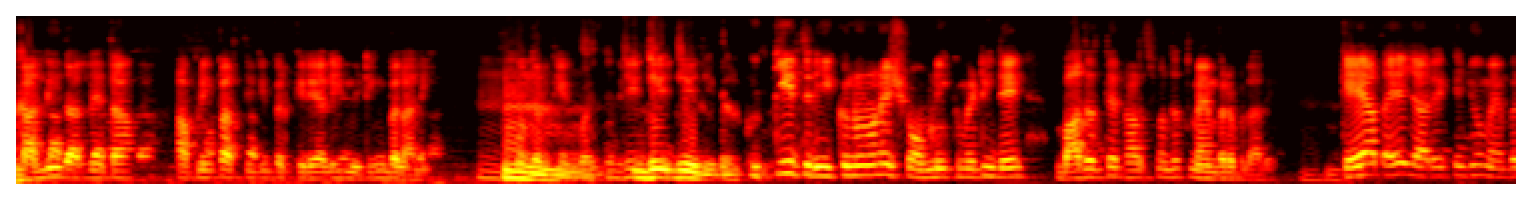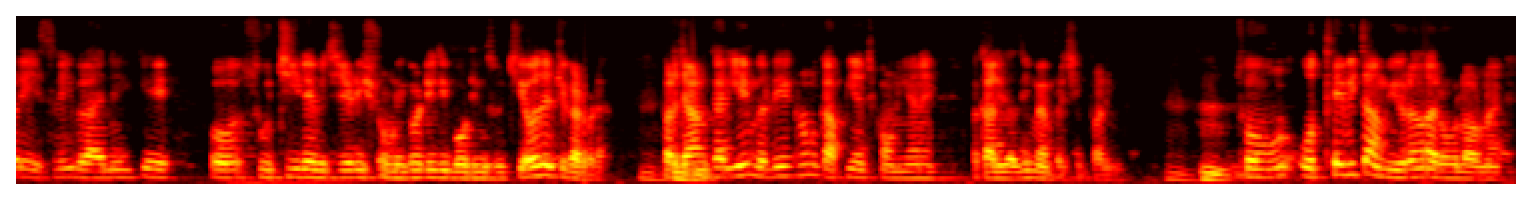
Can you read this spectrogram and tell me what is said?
ਅਕਾਲੀ ਦਲ ਨੇ ਤਾਂ ਆਪਣੀ ਭਰਤੀ ਦੀ ਪ੍ਰਕਿਰਿਆ ਲਈ ਮੀਟਿੰਗ ਬੁਲਾ ਲਈ। ਦੀ ਜੀ ਜੀ ਜੀ ਬਿਲਕੁਲ। 21 ਤਰੀਕ ਨੂੰ ਉਹਨਾਂ ਨੇ ਸ਼੍ਰੋਮਣੀ ਕਮੇਟੀ ਦੇ ਬਾਦਲ ਤੇ ਨਾਲ ਸੰਬੰਧਿਤ ਮੈਂਬਰ ਬੁਲਾ ਲਏ। ਕਿਹਾ ਤਾਂ ਇਹ ਜਾ ਰਿਹਾ ਕਿ ਜੋ ਮੈਂਬਰ ਇਸ ਲਈ ਬੁਲਾਏ ਨਹੀਂ ਕਿ ਉਹ ਸੂਚੀ ਦੇ ਵਿੱਚ ਜਿਹੜੀ ਸ਼੍ਰੋਮਣੀ ਕਮੇਟੀ ਦੀ VOTING ਸੂਚੀ ਹੈ ਉਹਦੇ ਵਿੱਚ ਗੜਬੜ ਹੈ ਪਰ ਜਾਣਕਾਰੀ ਇਹ ਮਿਲ ਰਹੀ ਹੈ ਕਿ ਉਹਨਾਂ ਨੂੰ ਕਾਪੀਆਂ ਚਕਾਉਣੀਆਂ ਨੇ ਅਕਾਲੀ ਦਲ ਦੀ ਮੈਂਬਰਸ਼ਿਪ ਵਾਲੀਆਂ। ਹੂੰ ਸੋ ਉੱਥੇ ਵੀ ਧਾਮੀ ਹੋਰਾਂ ਦਾ ਰੋਲ ਆਉਣਾ ਹੈ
